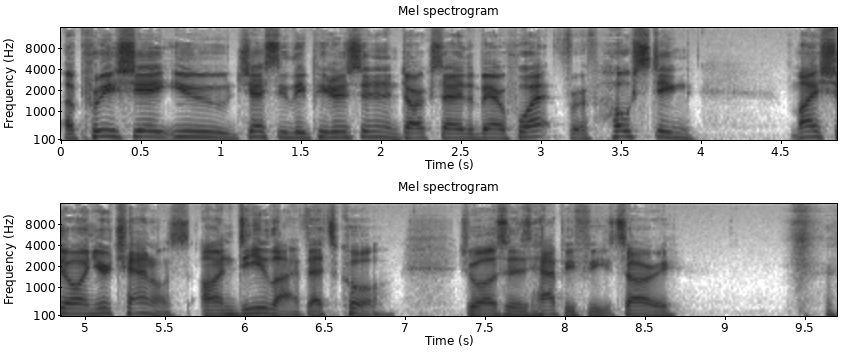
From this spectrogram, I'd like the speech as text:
Appreciate you, Jesse Lee Peterson and Dark Side of the Bear What for hosting my show on your channels on D Live. That's cool. Joel says happy feet. Sorry.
